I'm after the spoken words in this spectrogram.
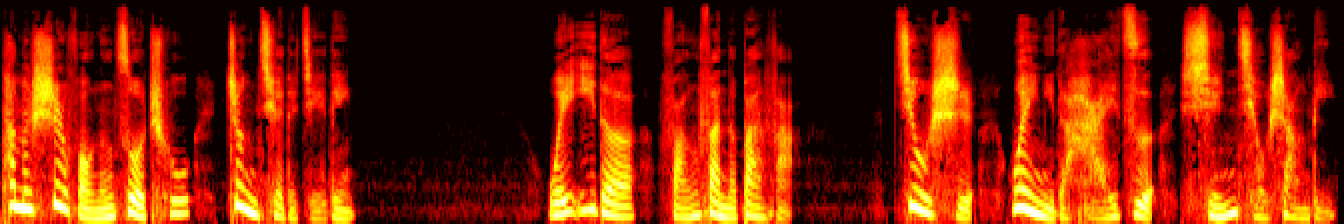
他们是否能做出正确的决定。唯一的防范的办法，就是为你的孩子寻求上帝。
